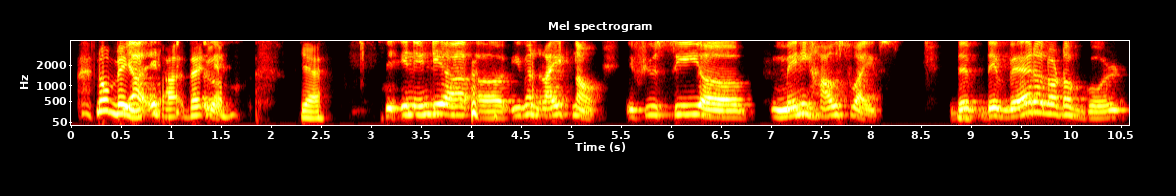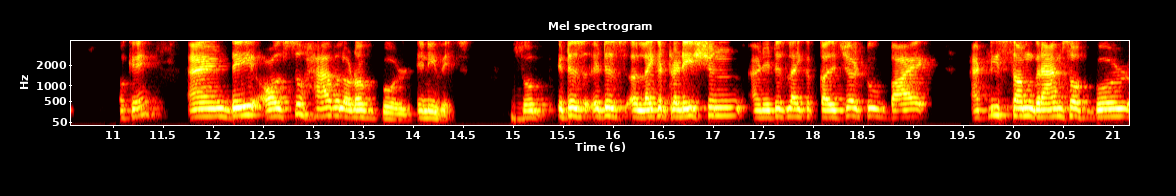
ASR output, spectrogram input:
not me yeah, it, they, um, yeah in India, uh, even right now, if you see uh, many housewives, they, they wear a lot of gold, okay, and they also have a lot of gold, anyways. So it is it is uh, like a tradition, and it is like a culture to buy at least some grams of gold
